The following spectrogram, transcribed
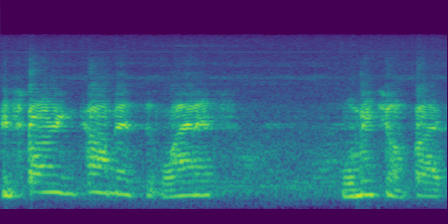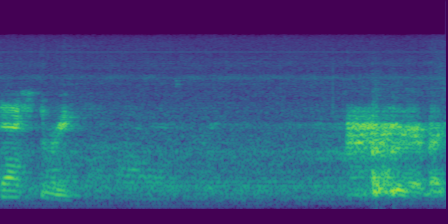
Inspiring comments, Atlantis. We'll meet you on 5-3. We'll see you there, Butch.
